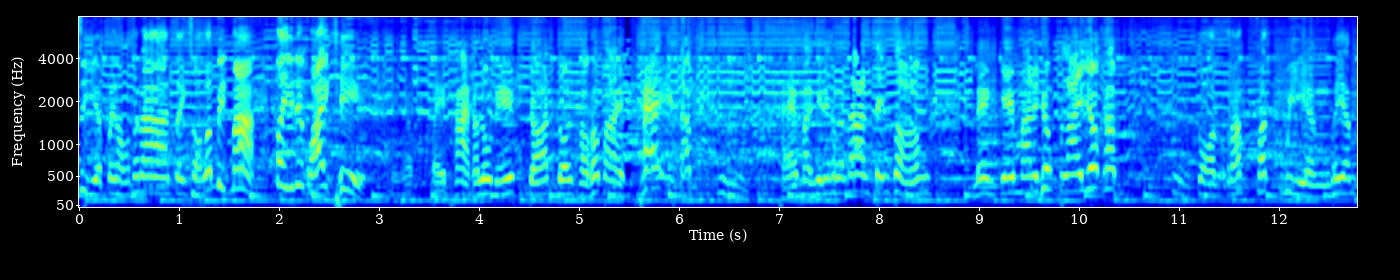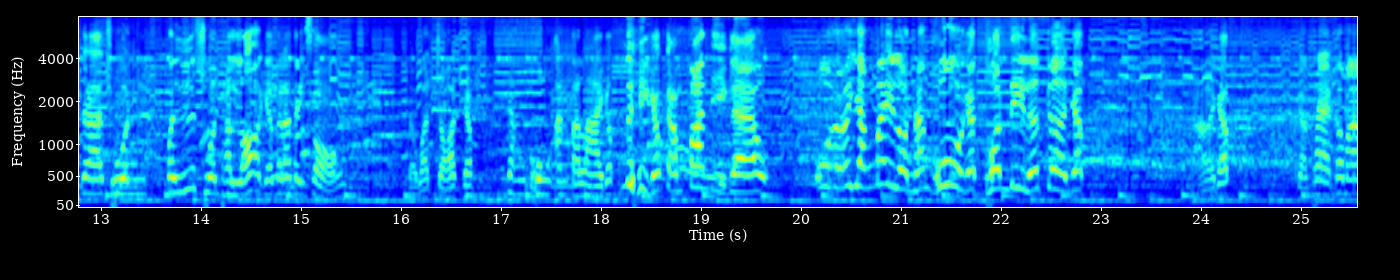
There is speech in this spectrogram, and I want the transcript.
เสียบเป็นของทางด้านเต็งสองแล้วบิดมาตีด้วยขวาอีกทีนะครับไปพลาดครับลูกนี้จอร์ดโดนเข่าเข้าไปแทงอีกตั้มแทงมาทีนี้ครับทางด้านเต็งสองเล่นเกมมาในช่วงปลายยกครับกอดรัดฟัดเหวี่ยง พยายามจะชวนตื้อชวนทะเลาะครับทางด้านเต็งสอง แต่ว่าจอร์ดครับยังคงอันตรายครับนี่ครับกำปั้นอีกแล้วโอ้แต่ว่ายังไม่หล่นทั้งคู่ครับทนดีเหลือเกินครับเอาละครับกระแทกเข้ามา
